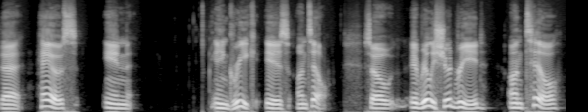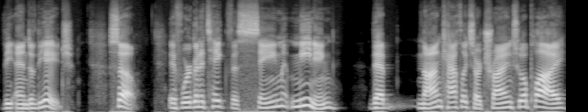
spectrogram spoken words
the heos in in Greek is until. So it really should read until the end of the age. So, if we're going to take the same meaning that non Catholics are trying to apply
